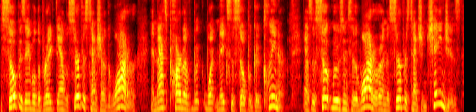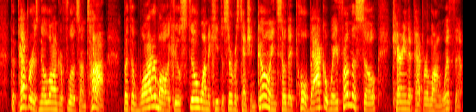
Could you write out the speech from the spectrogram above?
The soap is able to break down the surface tension of the water, and that's part of what makes the soap a good cleaner. As the soap moves into the water and the surface tension changes, the pepper is no longer floats on top, but the water molecules still want to keep the surface tension going, so they pull back away from the soap, carrying the pepper along with them.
